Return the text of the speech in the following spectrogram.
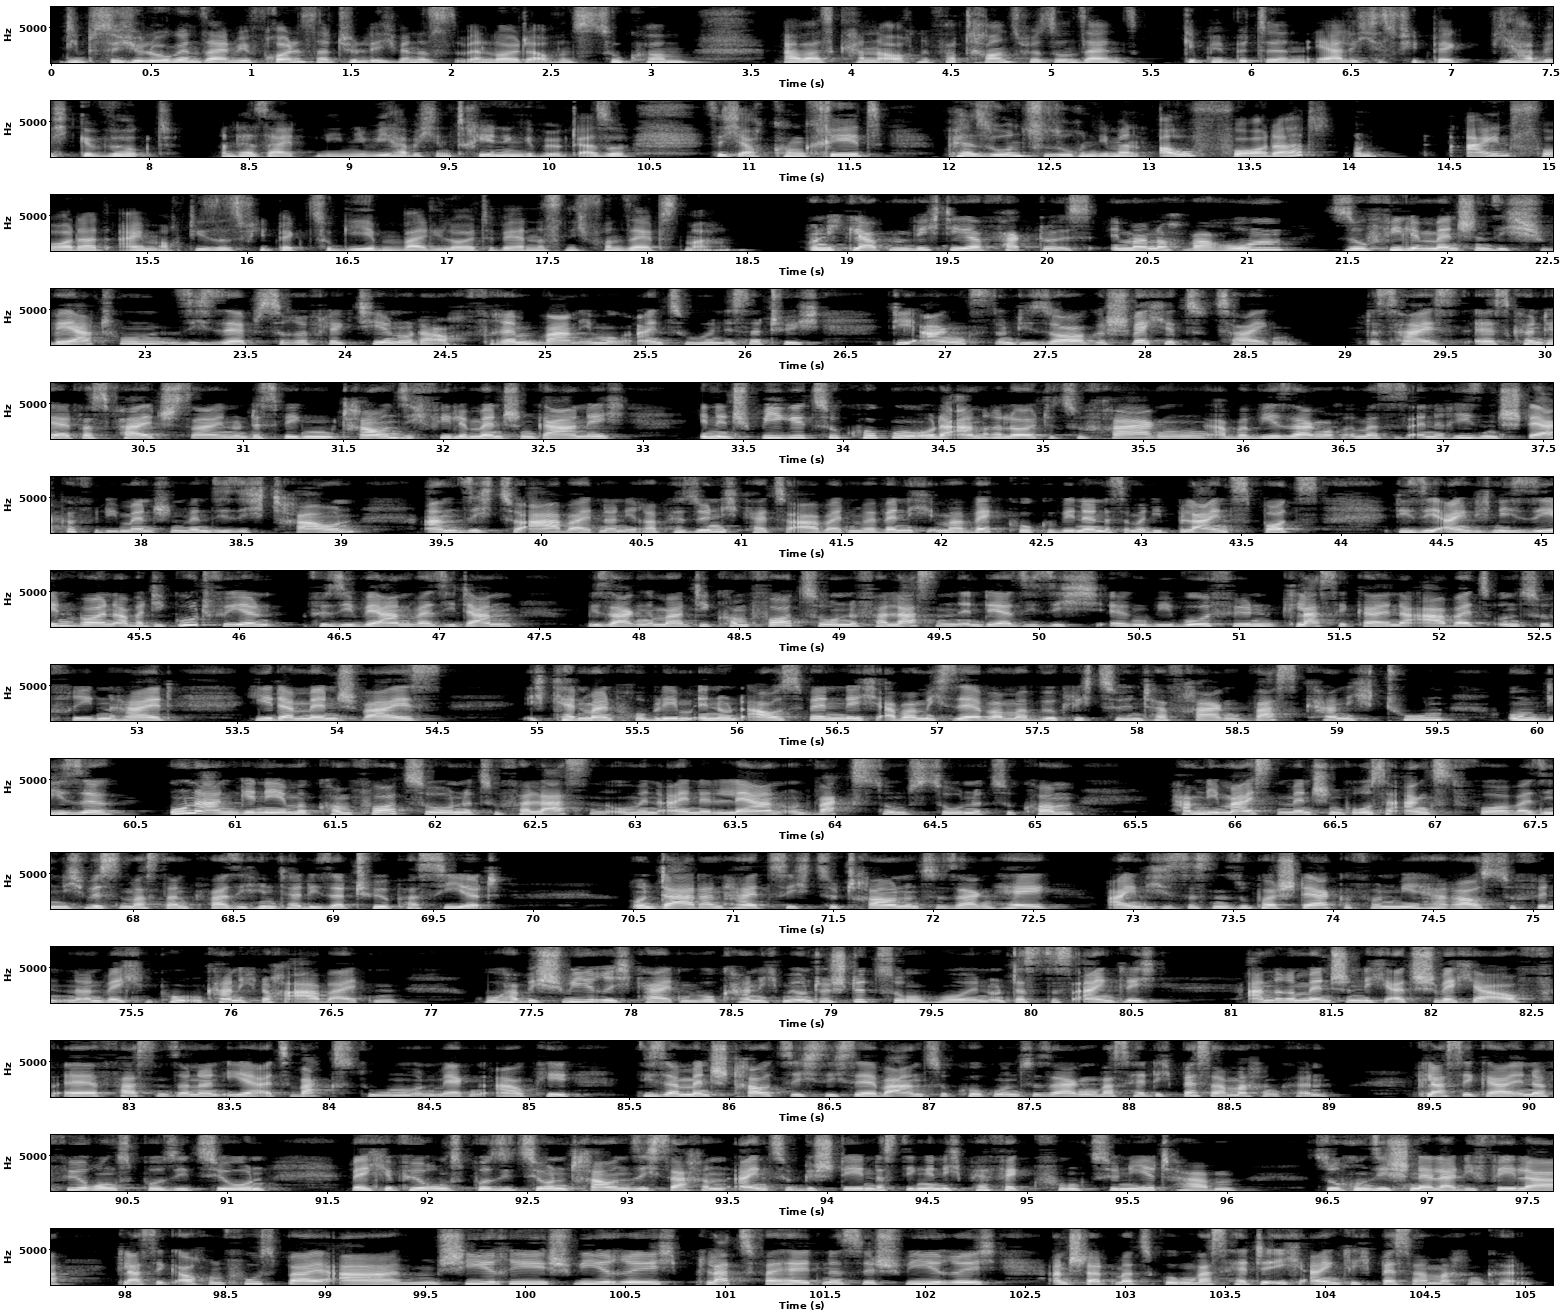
die Psychologin sein. Wir freuen uns natürlich, wenn es, wenn Leute auf uns zukommen. Aber es kann auch eine Vertrauensperson sein. Gib mir bitte ein ehrliches Feedback. Wie habe ich gewirkt? an der Seitenlinie? Wie habe ich im Training gewirkt? Also sich auch konkret Personen zu suchen, die man auffordert und einfordert, einem auch dieses Feedback zu geben, weil die Leute werden es nicht von selbst machen. Und ich glaube, ein wichtiger Faktor ist immer noch, warum so viele Menschen sich schwer tun, sich selbst zu reflektieren oder auch Fremdwahrnehmung einzuholen, ist natürlich die Angst und die Sorge, Schwäche zu zeigen. Das heißt, es könnte etwas falsch sein und deswegen trauen sich viele Menschen gar nicht, in den Spiegel zu gucken oder andere Leute zu fragen. Aber wir sagen auch immer, es ist eine Riesenstärke für die Menschen, wenn sie sich trauen, an sich zu arbeiten, an ihrer Persönlichkeit zu arbeiten. Weil wenn ich immer weggucke, wir nennen das immer die Blindspots, die sie eigentlich nicht sehen wollen, aber die gut für, ihren, für sie wären, weil sie dann wir sagen immer, die Komfortzone verlassen, in der sie sich irgendwie wohlfühlen. Klassiker in der Arbeitsunzufriedenheit. Jeder Mensch weiß, ich kenne mein Problem in und auswendig, aber mich selber mal wirklich zu hinterfragen, was kann ich tun, um diese unangenehme Komfortzone zu verlassen, um in eine Lern- und Wachstumszone zu kommen, haben die meisten Menschen große Angst vor, weil sie nicht wissen, was dann quasi hinter dieser Tür passiert. Und da dann halt sich zu trauen und zu sagen, hey, eigentlich ist es eine super Stärke von mir herauszufinden, an welchen Punkten kann ich noch arbeiten wo habe ich Schwierigkeiten, wo kann ich mir Unterstützung holen und dass das eigentlich andere Menschen nicht als Schwäche auffassen, sondern eher als Wachstum und merken, ah, okay, dieser Mensch traut sich, sich selber anzugucken und zu sagen, was hätte ich besser machen können. Klassiker in der Führungsposition. Welche Führungspositionen trauen sich Sachen einzugestehen, dass Dinge nicht perfekt funktioniert haben? Suchen sie schneller die Fehler, Klassik auch im Fußball, ah, Schiri, schwierig, Platzverhältnisse, schwierig, anstatt mal zu gucken, was hätte ich eigentlich besser machen können.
